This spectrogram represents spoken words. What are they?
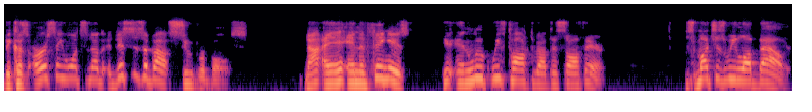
because Irsay wants another. This is about Super Bowls. Now, and the thing is, and Luke, we've talked about this off air. As much as we love Ballard,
